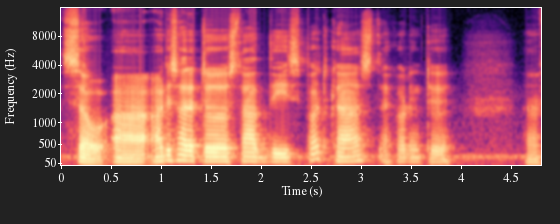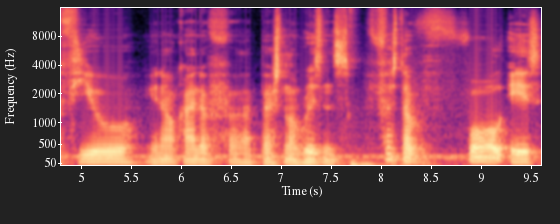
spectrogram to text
So uh, I decided to start this podcast according to a few, you know, kind of uh, personal reasons. First of all, is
